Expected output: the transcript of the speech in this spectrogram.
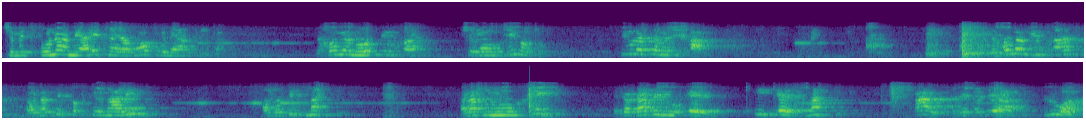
שמצפונה מהעץ הירוק ומאפריקה. זה חומר מאוד מיוחד שמורחים אותו. שימו לב את המריחה. זה חומר מיוחד על בסיס פונקציונלי, על בסיס מסטיק. אנחנו מורחים את ה-WL, ES מסטיק, על רבדי הלוח.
